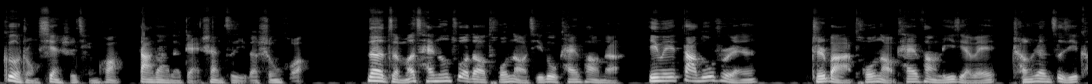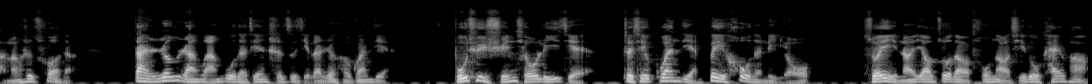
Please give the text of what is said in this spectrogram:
各种现实情况，大大的改善自己的生活。那怎么才能做到头脑极度开放呢？因为大多数人只把头脑开放理解为承认自己可能是错的。但仍然顽固地坚持自己的任何观点，不去寻求理解这些观点背后的理由。所以呢，要做到头脑极度开放，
